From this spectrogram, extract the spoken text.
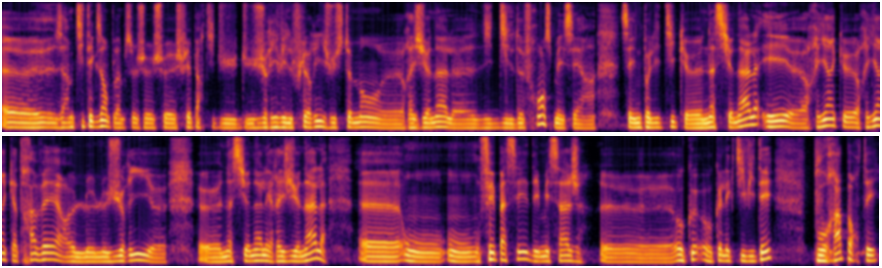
J'ai un petit exemple parce que je, je, je fais partie du, du, jury Villefleury justement euh, régional euh, d'Île-de-France, mais c'est un, c'est une politique euh, nationale et euh, rien que rien qu'à travers le, le jury euh, euh, national et régional, on, on, fait passer des messages aux, aux, collectivités pour rapporter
